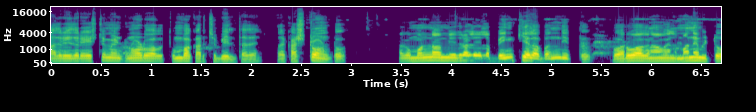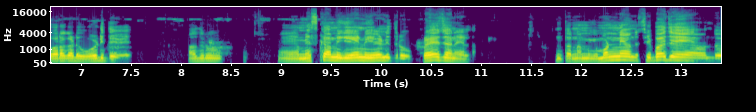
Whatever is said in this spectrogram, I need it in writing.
ಆದರೆ ಇದರ ಎಸ್ಟಿಮೇಟ್ ನೋಡುವಾಗ ತುಂಬ ಖರ್ಚು ಬೀಳ್ತದೆ. ಅದು ಕಷ್ಟ ಉಂಟು. ಆಗ ಮೊನ್ನೊಮ್ಮೆ ಇದರಲ್ಲೆಲ್ಲ ಬೆಂಕಿ ಎಲ್ಲ ಬಂದಿತ್ತು. ಬರುವಾಗ ನಾವೆಲ್ಲ ಮನೆ ಬಿಟ್ಟು ಹೊರಗಡೆ ಓಡಿದ್ದೇವೆ. ಆದರೂ ಮೆಸ್ಕಾಮಿಗೆ ಏನು ಹೇಳಿದ್ರು ಪ್ರಯೋಜನ ಇಲ್ಲ. ಅಂತ ನಮಗೆ ಮೊನ್ನೆ ಒಂದು ಸಿಬಾಜೆಯ ಒಂದು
